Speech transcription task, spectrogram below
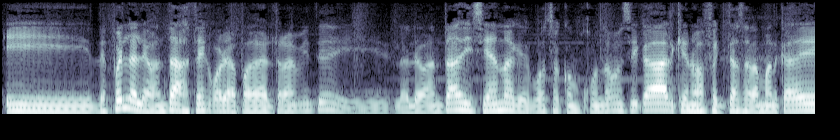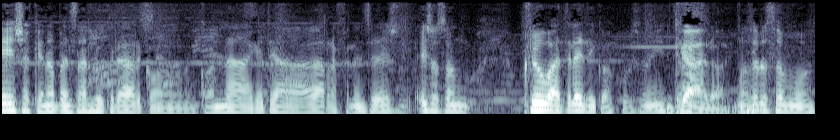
y después la levantás, tenés que volver a pagar el trámite y la levantás diciendo que vos sos conjunto musical, que no afectás a la marca de ellos, que no pensás lucrar con, con nada que te haga referencia de ellos. Ellos son club atlético excursionista. Claro. Nosotros somos...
